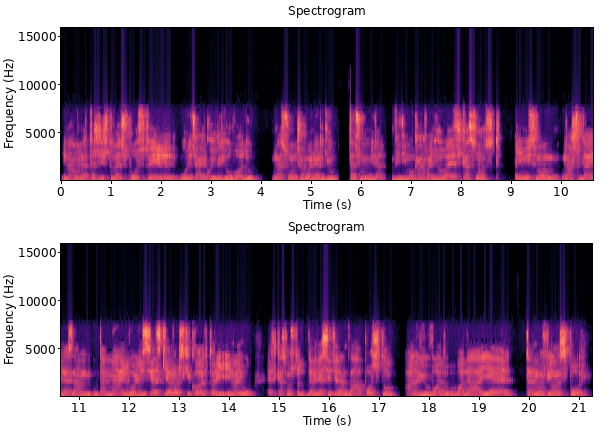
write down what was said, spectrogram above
imamo na tržištu već postoje uređaje koji griju vodu na sunčevu energiju, sad ćemo mi da vidimo kakva je njihova efikasnost i mi smo našli da je, ne znam, da najbolji svjetski evropski kolektori imaju efikasnost od 91-2%, a griju vodu. Voda je termofilan spoj,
